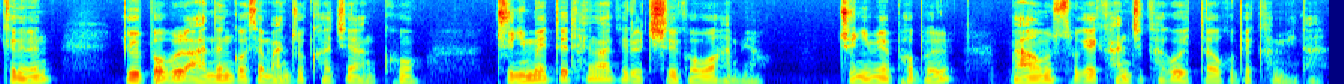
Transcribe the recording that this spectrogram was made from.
그는 율법을 아는 것에 만족하지 않고 주님의 뜻 행하기를 즐거워하며 주님의 법을 마음속에 간직하고 있다고 고백합니다.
